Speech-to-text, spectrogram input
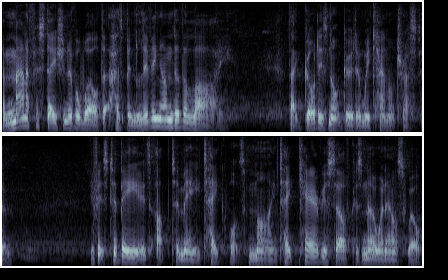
a manifestation of a world that has been living under the lie that God is not good and we cannot trust him. If it's to be, it's up to me. Take what's mine. Take care of yourself because no one else will.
